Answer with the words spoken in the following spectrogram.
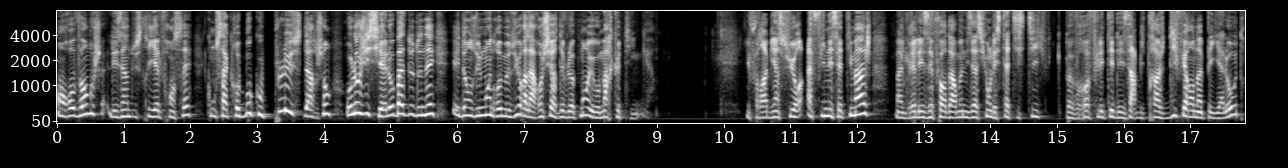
En revanche, les industriels français consacrent beaucoup plus d'argent aux logiciels, aux bases de données et dans une moindre mesure à la recherche-développement et au marketing. Il faudra bien sûr affiner cette image. Malgré les efforts d'harmonisation, les statistiques peuvent refléter des arbitrages différents d'un pays à l'autre.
